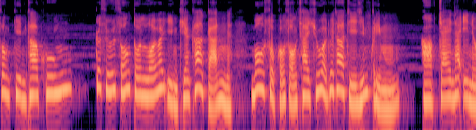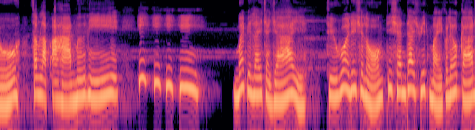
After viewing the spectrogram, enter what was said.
ส่งกลิ่นคาวคุ้ง กระสือสองตนลอยไว้อิงเคียงข้างกัน มองศพของสองชายชั่วด้วยท่าทียิ้มกลิ่ม ขอบใจนะอีหนูสำหรับอาหารมื้อนี้ฮิฮิฮิฮิไม่เป็นไรจ้ะยาย ถือว่าเลี้ยงฉลองที่ฉันได้ชีวิตใหม่ก็แล้วกัน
